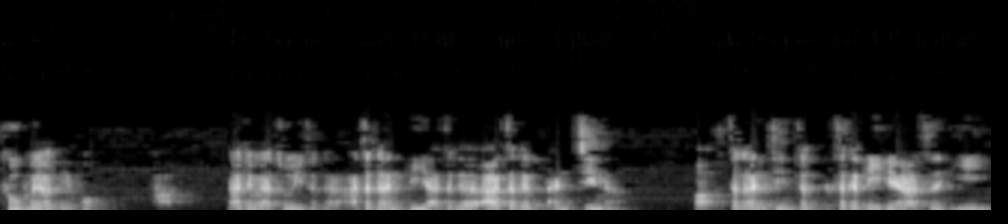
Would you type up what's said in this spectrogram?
突破要跌破，好，那就要注意这个了啊，这个很低啊，这个啊这个很近啊，啊这个很近，这这个低点啊是一，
